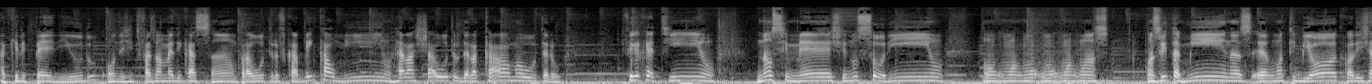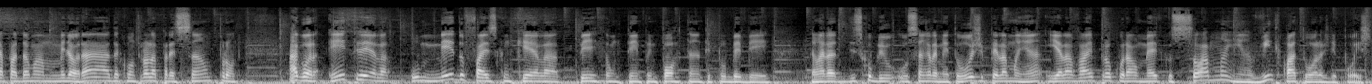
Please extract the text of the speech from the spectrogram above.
aquele período onde a gente faz uma medicação para o útero ficar bem calminho, relaxar o útero dela, calma útero, fica quietinho, não se mexe, no sorinho, uma, uma, umas, umas vitaminas, é, um antibiótico ali já para dar uma melhorada, controla a pressão, pronto. Agora, entre ela, o medo faz com que ela perca um tempo importante para o bebê. Então ela descobriu o sangramento hoje pela manhã e ela vai procurar o um médico só amanhã, 24 horas depois.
